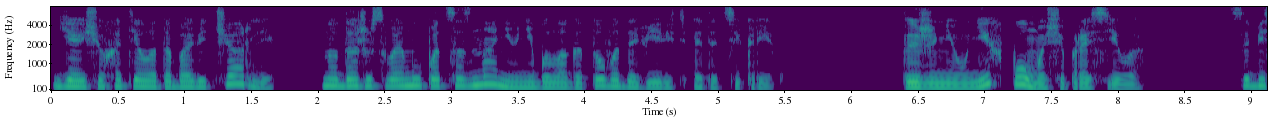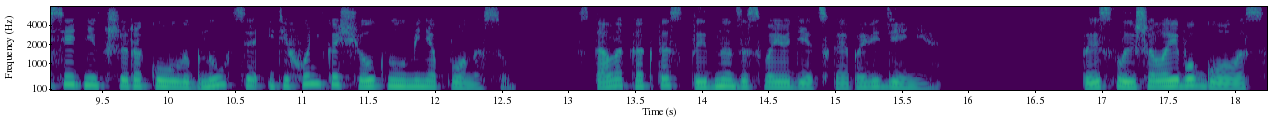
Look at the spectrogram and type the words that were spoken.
Я еще хотела добавить Чарли, но даже своему подсознанию не была готова доверить этот секрет. «Ты же не у них помощи просила?» Собеседник широко улыбнулся и тихонько щелкнул меня по носу. Стало как-то стыдно за свое детское поведение. «Ты слышала его голос»,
